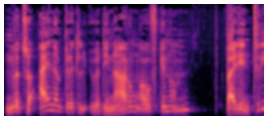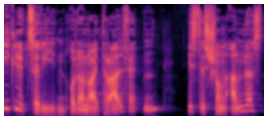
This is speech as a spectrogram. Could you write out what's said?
nur zu einem Drittel über die Nahrung aufgenommen. Bei den Triglyceriden oder Neutralfetten ist es schon anders.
